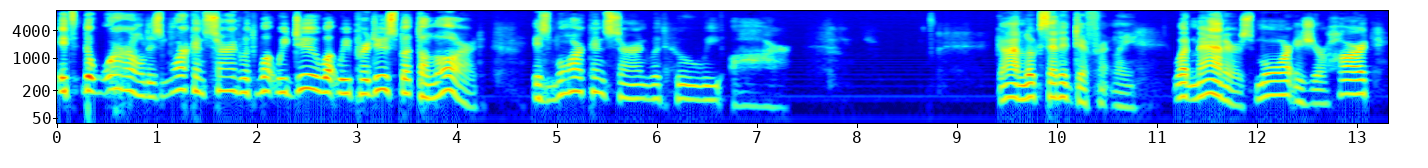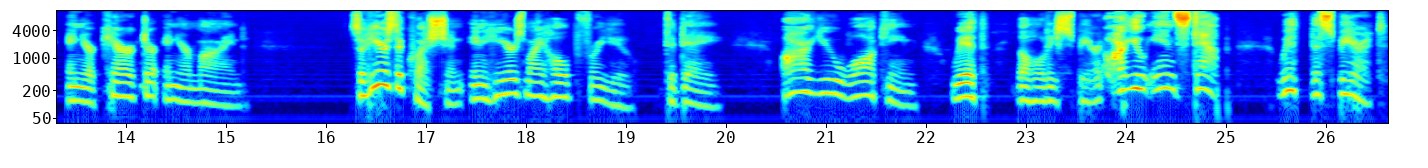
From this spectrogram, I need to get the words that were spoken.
It's, the world is more concerned with what we do, what we produce, but the Lord is more concerned with who we are. God looks at it differently. What matters more is your heart and your character and your mind. So here's the question, and here's my hope for you today. Are you walking with the Holy Spirit? Are you in step with the Spirit?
